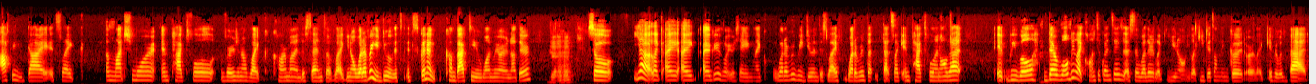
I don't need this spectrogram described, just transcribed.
after you die, it's like a much more impactful version of like karma in the sense of like you know whatever you do, it's it's gonna come back to you one way or another. Mhm. So yeah, like I I I agree with what you're saying. Like whatever we do in this life, whatever that that's like impactful and all that, it we will there will be like consequences as to whether like you know like you did something good or like if it was bad.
